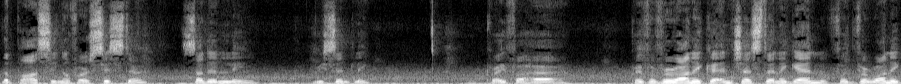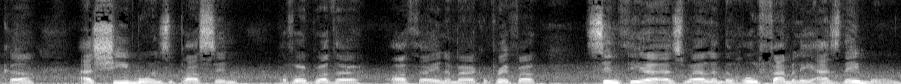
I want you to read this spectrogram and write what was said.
the passing of her sister suddenly, recently. Pray for her. Pray for Veronica and Chester, and again for Veronica as she mourns the passing of her brother Arthur in America. Pray for Cynthia as well and the whole family as they mourn.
